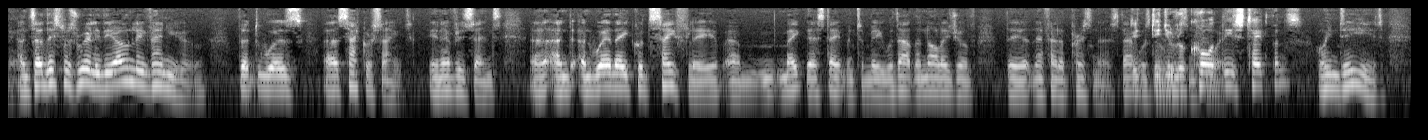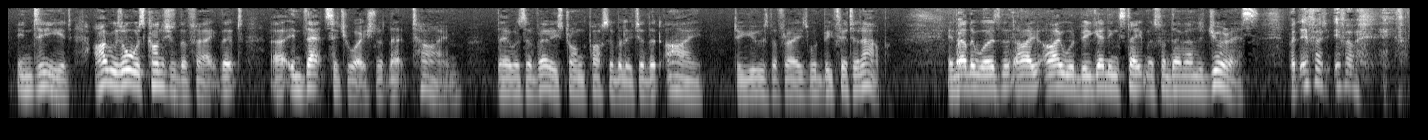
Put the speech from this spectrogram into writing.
Yeah. And so this was really the only venue that was uh, sacrosanct in every sense uh, and, and where they could safely um, make their statement to me without the knowledge of their, their fellow prisoners. That Did, was did the you record these statements? Oh, indeed, indeed. I was always conscious of the fact that uh, in that situation at that time, there was a very strong possibility that I, to use the phrase, would be fitted up. In other words, that I, I would be getting statements from them under duress. But if a, if, a, if a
